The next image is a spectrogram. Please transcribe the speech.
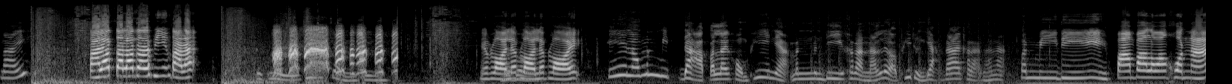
ไหนตายแล้วตายแล้วตายแล้วพี่ยิงตายแล้ว โอ้โหพี่เจ๋งจริง เรียบร้อยเรียบร้อยเรียบร้อย เอ๊ะแล้วมันมีดาบอะไรของพี่เนี่ย มันมันดีขนาดนั้นเลยเหรอพี่ถึงอยากได้ขนาดนั้นอะมันมีดีปังปังระวังคนนะ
